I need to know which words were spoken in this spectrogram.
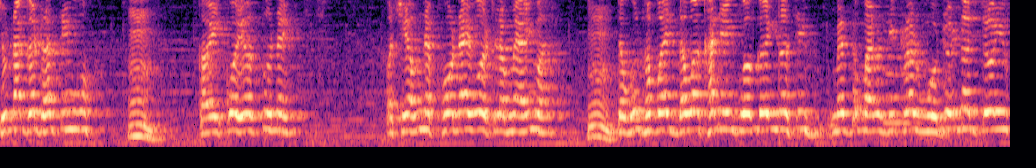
જુનાગઢ હતી હું. કંઈ કોઈ હતું નહીં. પછી અમને ફોન આવ્યો એટલે અમે આવ્યા. તો હું ભાઈ દવાખાને ગઈ નથી. મેં તો મારા દીકરાનું મોઢું નથી જોયું.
